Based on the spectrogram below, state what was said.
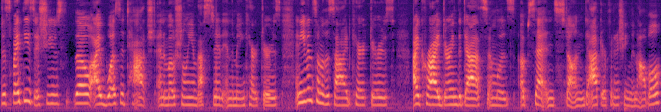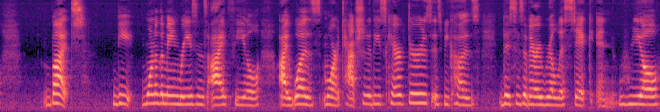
Despite these issues though i was attached and emotionally invested in the main characters and even some of the side characters I cried during the deaths and was upset and stunned after finishing the novel. But the one of the main reasons I feel I was more attached to these characters is because this is a very realistic and real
